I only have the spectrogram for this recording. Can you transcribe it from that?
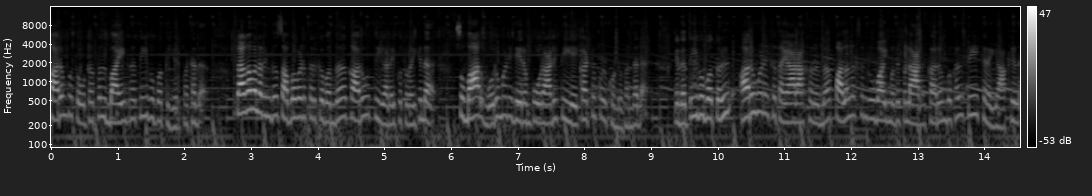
கரும்பு தோட்டத்தில் பயங்கர தீ விபத்து ஏற்பட்டது. தகவல் அறிந்து சம்பவ இடத்திற்கு வந்த கரூர் தீயணைப்பு துறையினர் சுமார் ஒரு மணி நேரம் போராடி தீயை கட்டுக்குள் கொண்டு வந்தனர். இந்த தீ விபத்தில் அறுவடைக்கு தயாராக இருந்த பல லட்சம் ரூபாய் மதிப்பிலான கரும்புகள் தீக்கிரையாகின.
